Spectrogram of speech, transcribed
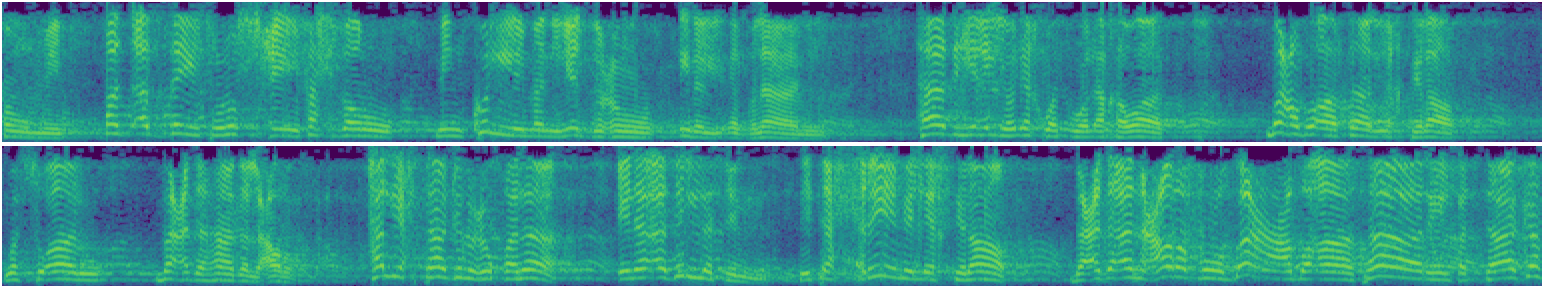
قوم قد أبديت نصحي فاحذروا من كل من يدعو إلى الإضلال. هذه أيها الإخوة والأخوات بعض آثار الاختلاط والسؤال بعد هذا العرض هل يحتاج العقلاء إلى أدلة لتحريم الاختلاط بعد أن عرفوا بعض آثاره الفتاكة؟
